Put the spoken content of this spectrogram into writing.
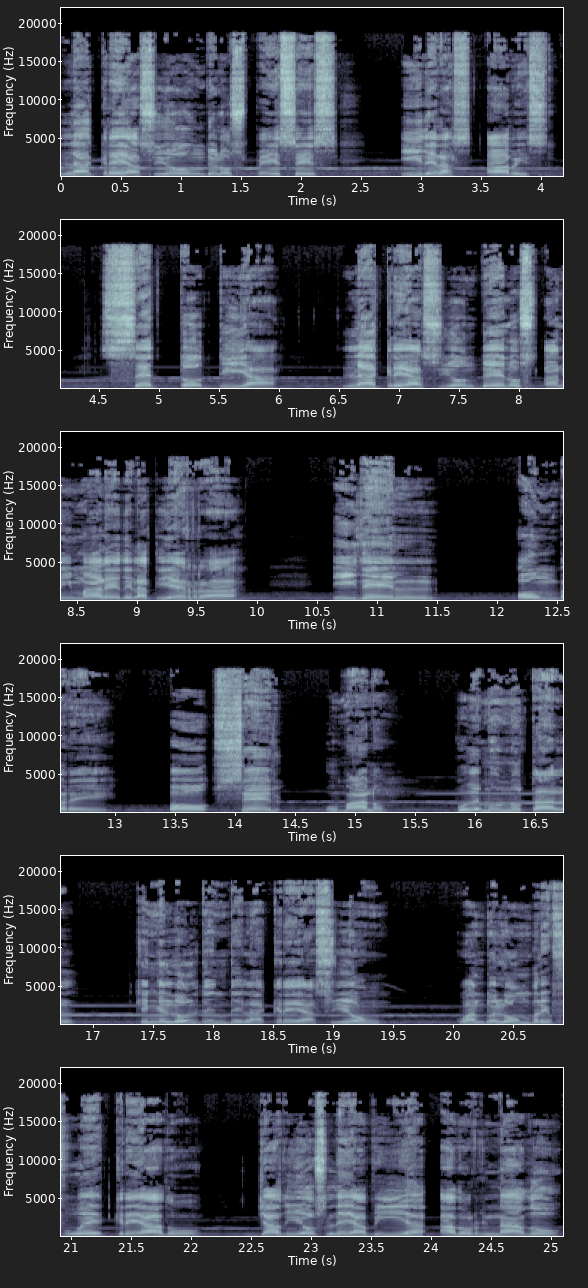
la creación de los peces y de las aves. Sexto día, la creación de los animales de la tierra y del hombre o ser humano. Podemos notar que en el orden de la creación, cuando el hombre fue creado, ya Dios le había adornado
